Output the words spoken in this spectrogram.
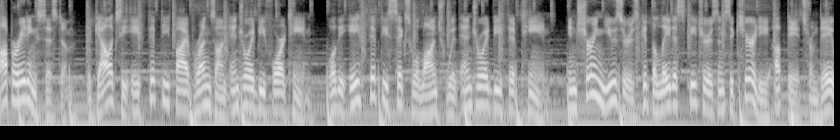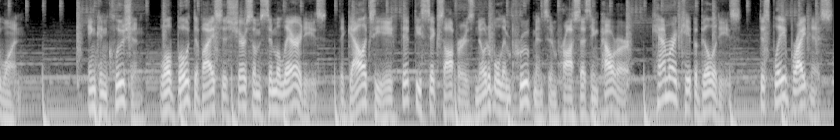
Operating system The Galaxy A55 runs on Android B14, while the A56 will launch with Android B15, ensuring users get the latest features and security updates from day one. In conclusion, while both devices share some similarities, the Galaxy A56 offers notable improvements in processing power, camera capabilities, display brightness,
